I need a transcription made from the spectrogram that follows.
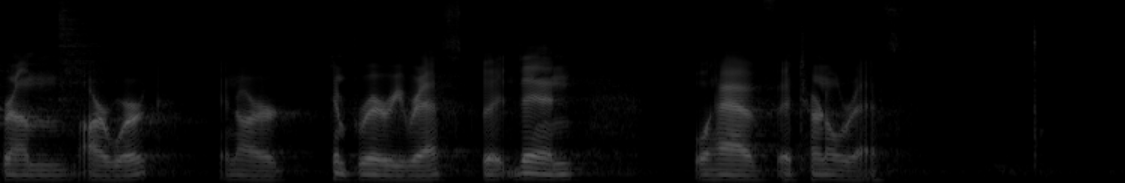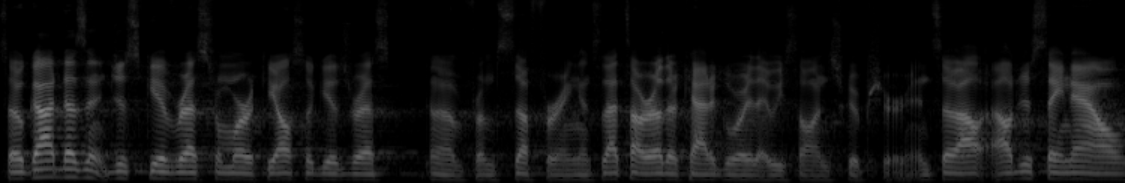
from our work and our temporary rest, but then we'll have eternal rest. So, God doesn't just give rest from work, He also gives rest um, from suffering. And so, that's our other category that we saw in Scripture. And so, I'll, I'll just say now,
